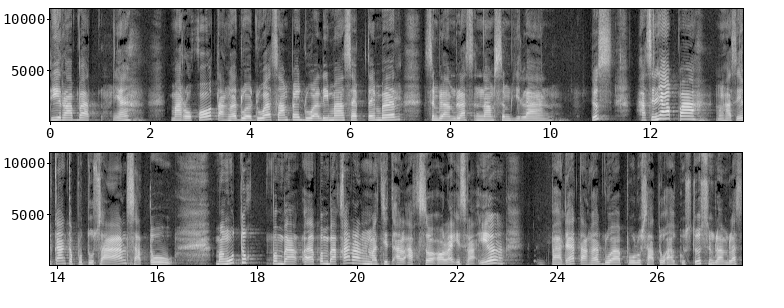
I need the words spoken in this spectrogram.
di Rabat ya. Maroko tanggal 22 sampai 25 September 1969. Terus Hasilnya apa? Menghasilkan keputusan satu mengutuk uh, pembakaran Masjid Al-Aqsa oleh Israel pada tanggal 21 Agustus 1969.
